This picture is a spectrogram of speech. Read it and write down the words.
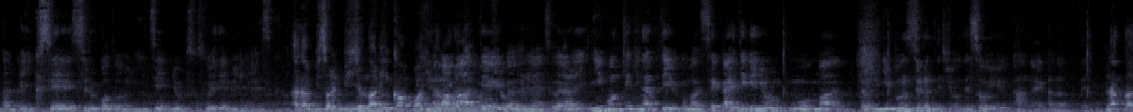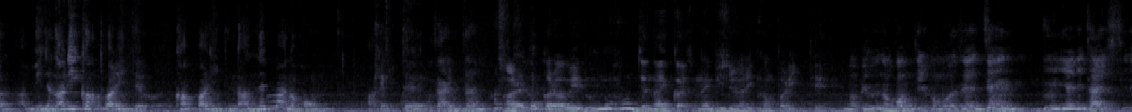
なんか育成することに全力注いでるじゃないですか。あでもそれビジョナリーカンパニーだまあまあってけいうか。じゃないですかだから日本的なっていうか、まあ、世界的にもまあ多分二分するんでしょうねそういう考え方って。なんかビジョナリーカンパニーってカンパニーって何年前の本あれって。もうだいぶだいぶ昔あれだからウェブの本じゃないからじゃない？ビジョナリーカンパニーって。まあ、ウェブの本っていうかもう全全分野に対して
